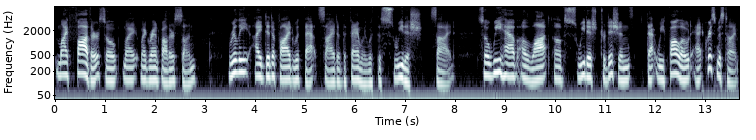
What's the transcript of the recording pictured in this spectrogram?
my father, so my, my grandfather's son, really identified with that side of the family, with the Swedish side. So we have a lot of Swedish traditions that we followed at Christmas time.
